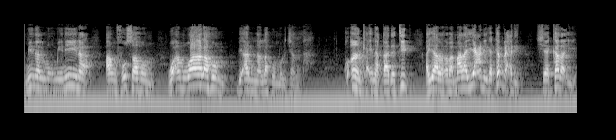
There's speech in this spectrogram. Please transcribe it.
min almu'miniina anfusahum wa amwaalahum biana lahum ljanna go'aanka inaad qaadatid ayaa la rabaa mala yacniga ka baxdid sheekada iyo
